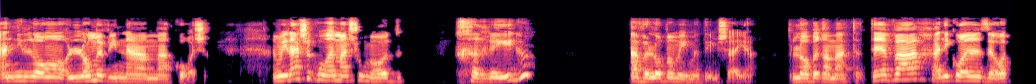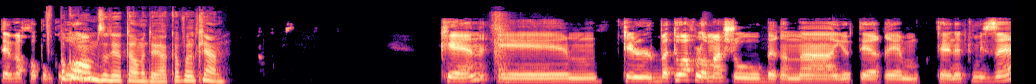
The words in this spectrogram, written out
אני לא, לא מבינה מה קורה שם. אני מבינה שקורה משהו מאוד חריג, אבל לא במימדים שהיה. לא ברמת הטבח, אני קוראת לזה או טבח או פוגרום. פוגרום זה יותר מדויק, אבל כן. כן, אמ, כאילו בטוח לא משהו ברמה יותר אה, מוקטנת מזה,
